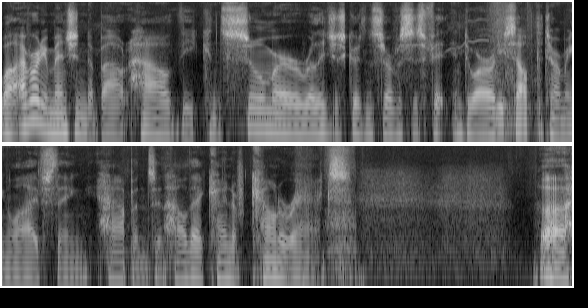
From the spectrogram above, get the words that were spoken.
well, I've already mentioned about how the consumer religious goods and services fit into our already self-determining lives thing happens, and how that kind of counteracts uh,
